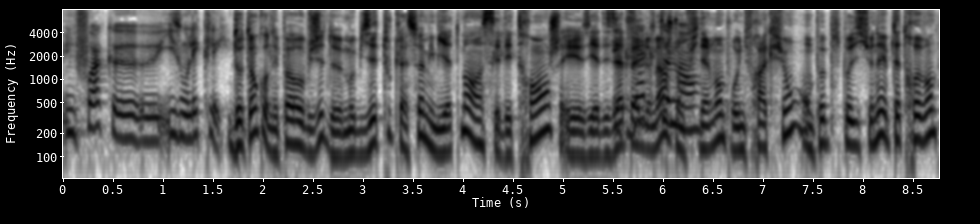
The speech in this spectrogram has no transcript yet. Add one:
une fois qu'ils ont les clés. D'autant qu'on n'est pas obligé de mobiliser toute la somme immédiatement. hein. C'est des tranches et il y a des appels de marge. Donc finalement, pour une fraction, on peut se positionner et peut-être revendre.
